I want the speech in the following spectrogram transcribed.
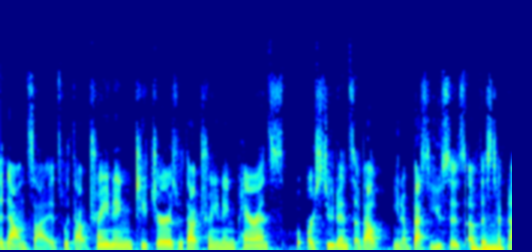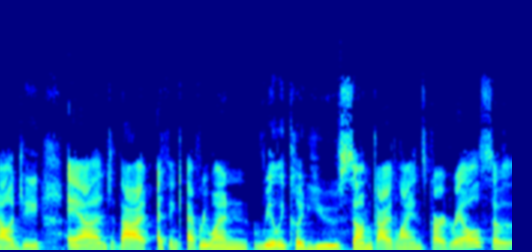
the downsides without training teachers, without training parents or students about, you know, best uses of mm-hmm. this technology and that I think everyone really could use some guidelines, guardrails so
